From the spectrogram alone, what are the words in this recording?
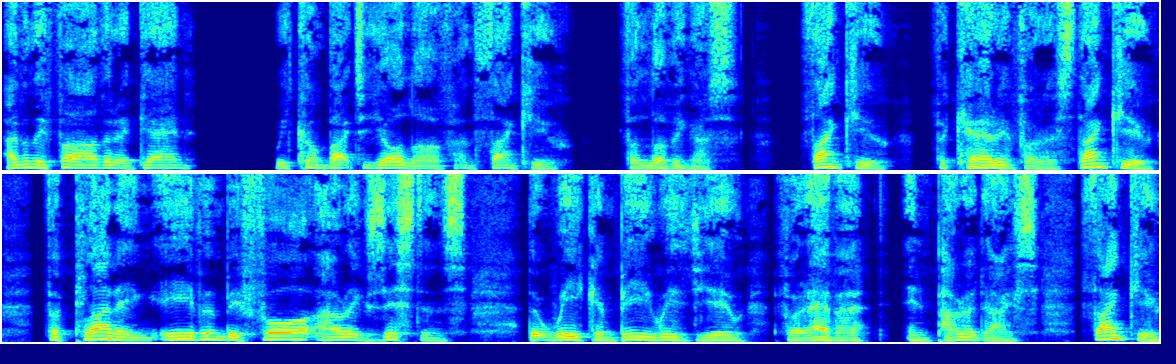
Heavenly Father, again, we come back to your love and thank you for loving us. Thank you for caring for us. Thank you for planning even before our existence that we can be with you forever in paradise. Thank you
